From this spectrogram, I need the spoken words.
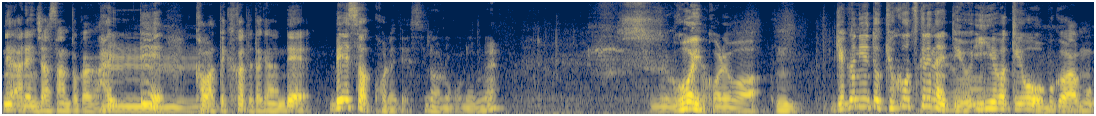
ねアレンジャーさんとかが入って変わっていくかってだけなんでベースはこれです、なるほどね。すごいこれは。うん、逆に言うと曲を作れないっていう言い訳を僕はもう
